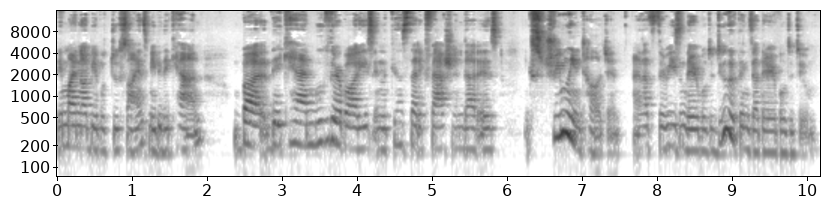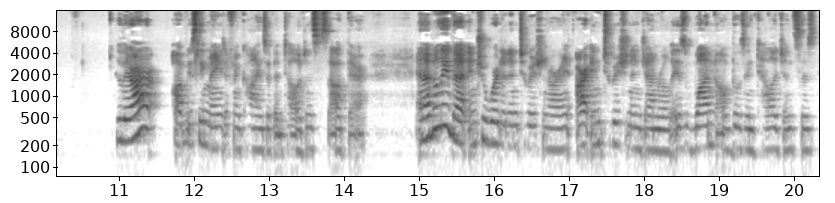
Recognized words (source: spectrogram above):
they might not be able to do science, maybe they can, but they can move their bodies in a kinesthetic fashion that is extremely intelligent. And that's the reason they're able to do the things that they're able to do. So there are obviously many different kinds of intelligences out there. And I believe that introverted intuition, or our intuition in general, is one of those intelligences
